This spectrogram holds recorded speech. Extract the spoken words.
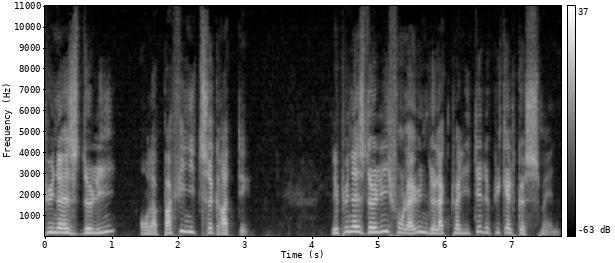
punaises de lit, on n'a pas fini de se gratter. Les punaises de lit font la une de l'actualité depuis quelques semaines.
